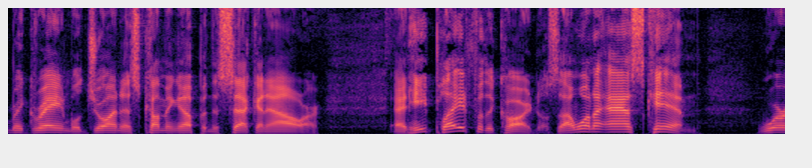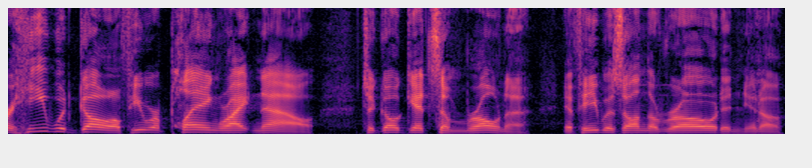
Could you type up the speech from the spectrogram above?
Magrane will join us coming up in the second hour, and he played for the Cardinals. I want to ask him where he would go if he were playing right now to go get some Rona. If he was on the road and you know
